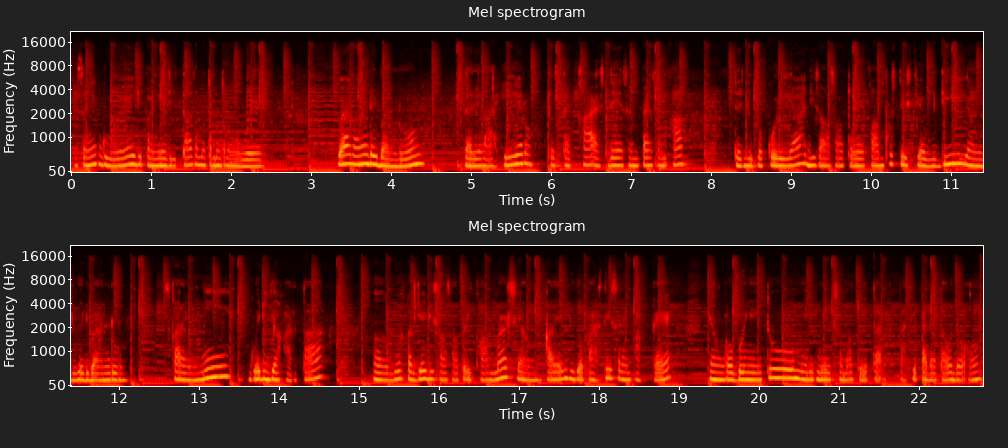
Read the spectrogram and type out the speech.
Biasanya gue dipanggil Dita sama teman-teman gue. Gue asalnya dari Bandung, dari lahir, terus TK, SD, SMP, SMA, dan juga kuliah di salah satu kampus di Setiabudi yang juga di Bandung. Sekarang ini gue di Jakarta, eh, gue kerja di salah satu e-commerce yang kalian juga pasti sering pakai, yang logonya itu mirip-mirip sama Twitter. Pasti pada tahu dong.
